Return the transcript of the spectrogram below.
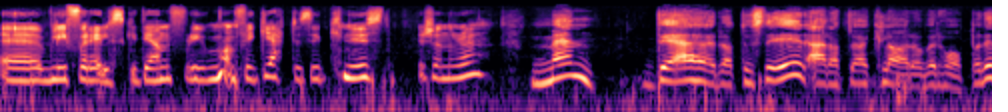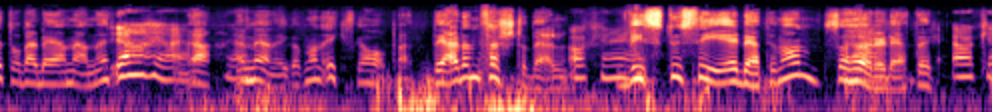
eh, bli forelsket igjen fordi man fikk hjertet sitt knust. Skjønner du? Men det jeg hører at du sier, er at du er klar over håpet ditt, og det er det jeg mener. Ja, ja, ja. Jeg mener ikke at man ikke skal håpe. Det er den første delen. Ok. Hvis du sier det til noen, så hører de etter. Ok.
